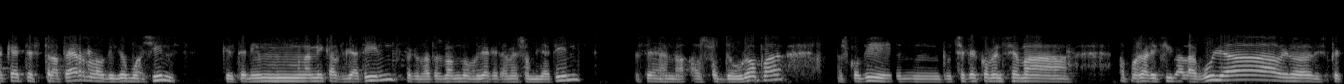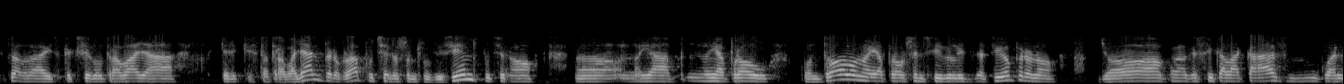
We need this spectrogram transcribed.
aquest estraperlo, diguem-ho així, que tenim una mica els llatins, perquè nosaltres no hem d'oblidar que també som llatins, estem al sud d'Europa. Escolti, potser que comencem a, a posar-hi fil a l'agulla, la, la inspecció del treball a, que, que està treballant, però clar, potser no són suficients, potser no, no, no, hi, ha, no hi ha prou control o no hi ha prou sensibilització, però no. Jo, quan estic a la CAS, quan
